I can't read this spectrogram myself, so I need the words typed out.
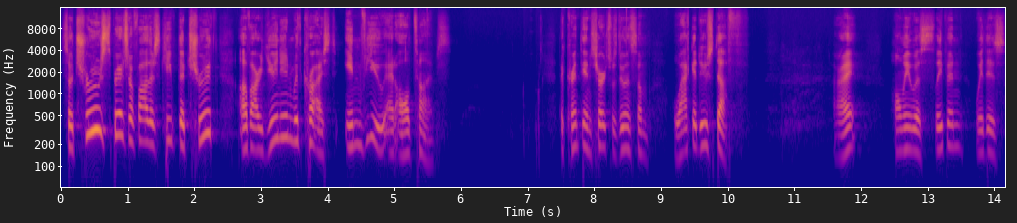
So true spiritual fathers keep the truth of our union with Christ in view at all times. The Corinthian church was doing some wackadoo stuff. All right? Homie was sleeping with his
